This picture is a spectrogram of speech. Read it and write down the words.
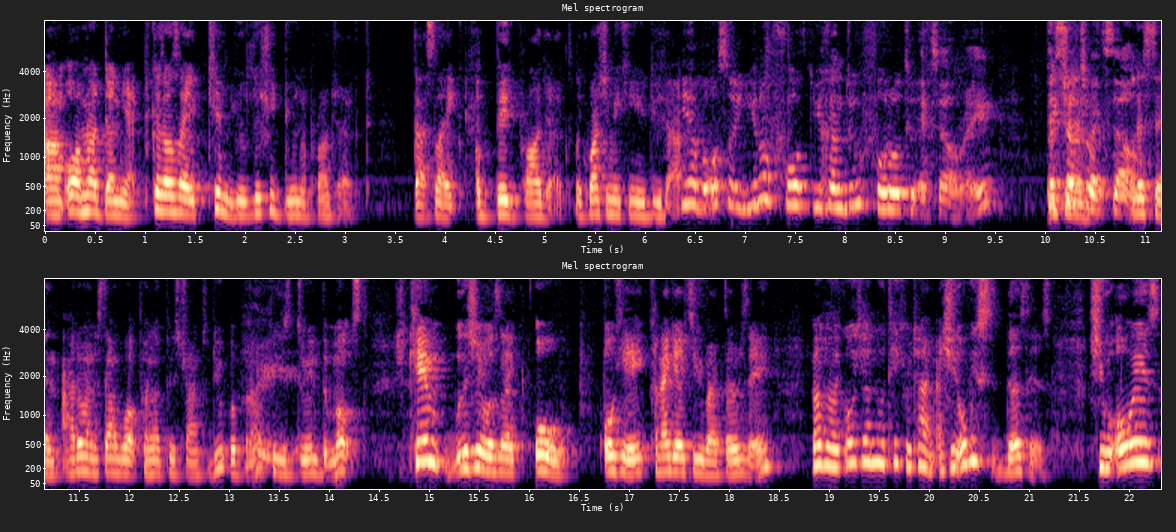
Um, oh, I'm not done yet because I was like, Kim, you're literally doing a project that's like a big project. Like, why is she making you do that? yeah, but also you know, photo you can do photo to Excel, right? Picture Listen, to Excel. Listen, I don't understand what Penelope is trying to do, but Penelope is doing the most. Kim literally was like, "Oh, okay, can I get it to you by Thursday?" Penelope was like, "Oh yeah, no, take your time." And she always does this. She will always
